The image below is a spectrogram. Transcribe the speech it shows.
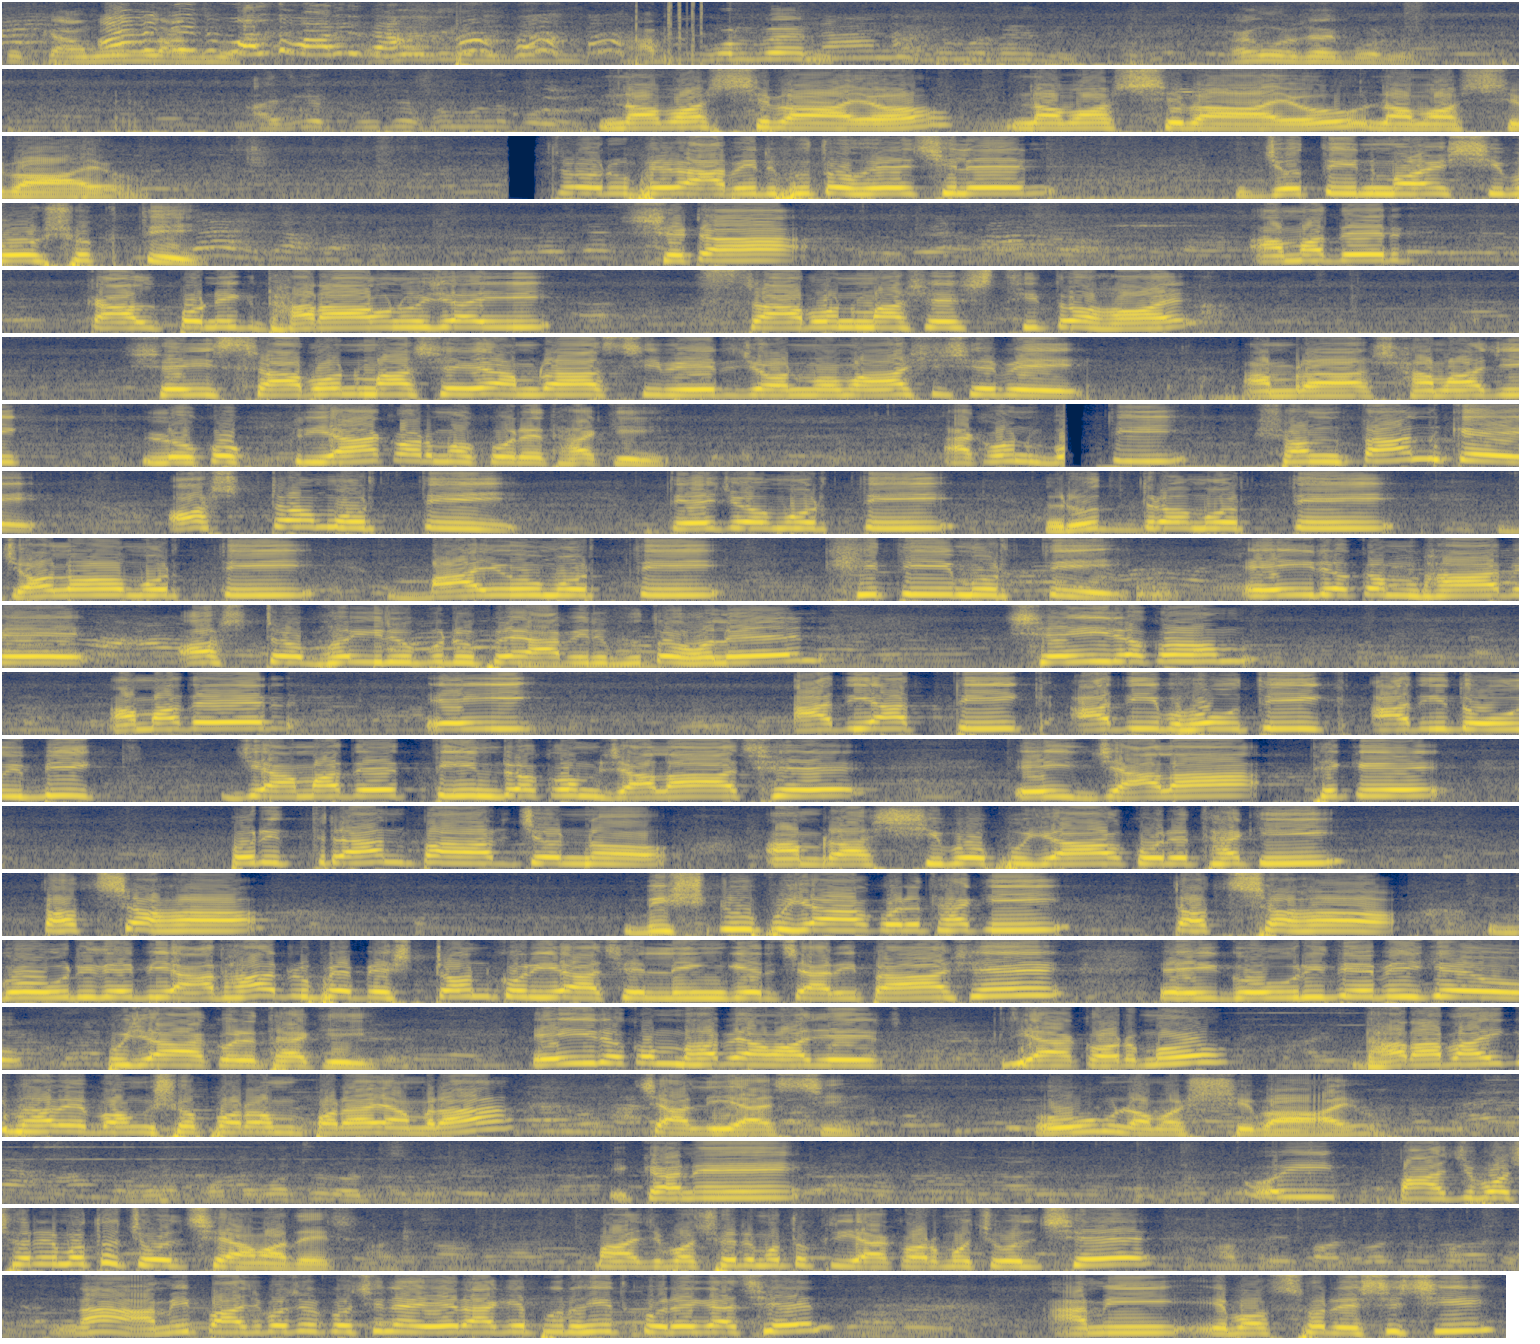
তো কেমন লাগল? আপনি বলবেন? ঠাকুর বলুন। আজকে পুজো সম্বন্ধে বলুন। নম শিবায় নম শিবায় নম শিবায়। রূপে আবির্ভূত হয়েছিলেন জ্যোতির্ময় শিব শক্তি সেটা আমাদের কাল্পনিক ধারা অনুযায়ী শ্রাবণ মাসে স্থিত হয়। সেই শ্রাবণ মাসে আমরা শিবের জন্ম মাস হিসেবে আমরা সামাজিক লোকক্রিয়াকর্ম করে থাকি। এখন বতী সন্তানকে অষ্টমূর্তি, তেজমূর্তি, রুদ্রমূর্তি, জলমূর্তি, বায়ুমূর্তি, ক্ষিতিমূর্তি এই রকমভাবে অষ্টভৈরূপ রূপে আবির্ভূত হলেন। সেই রকম আমাদের এই আদি আত্মিক আদি ভৌতিক আদি দৈবিক যে আমাদের তিন রকম জ্বালা আছে এই জ্বালা থেকে পরিত্রাণ পাওয়ার জন্য আমরা শিব পূজাও করে থাকি, তৎসহ বিষ্ণু পূজাও করে থাকি, তৎসহ গৌরী দেবী আধার রূপে বেষ্টন করিয়া আছে লিঙ্গের চারিপাশে, এই গৌরী দেবীকেও পূজা করে থাকি। এই রকমভাবে আমাদের ক্রিয়াকর্ম ধারাবাহিকভাবে বংশ পরম্পরায় আমরা চালিয়ে আসছি। ওম নম শিবায়। এখানে ওই পাঁচ বছরের মতো চলছে আমাদের। পাঁচ বছরের মতো ক্রিয়াকর্ম চলছে। না আমি পাঁচ বছর করছি না এর আগে পুরোহিত করে গেছেন। আমি এবছর এসেছি।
